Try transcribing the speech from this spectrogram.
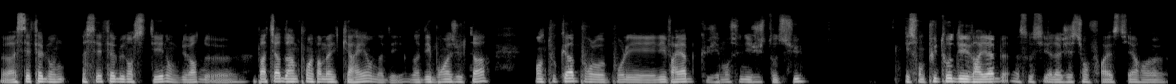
assez, faible, assez faible densité. Donc, à partir d'un point par mètre carré, on a des, on a des bons résultats. En tout cas, pour, pour les variables que j'ai mentionnées juste au-dessus, qui sont plutôt des variables associées à la gestion forestière euh,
